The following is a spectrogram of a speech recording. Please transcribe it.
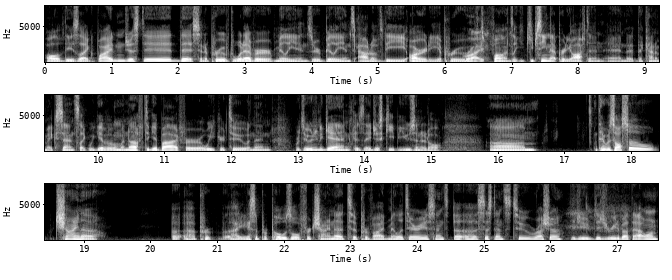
all of these like Biden just did this and approved whatever millions or billions out of the already approved Right. funds. Like you keep seeing that pretty often, and that, that kind of makes sense. Like we give them enough to get by for a week or two, and then we're doing it again because they just keep using it all. Um, there was also China. A, pro- I guess a proposal for China to provide military uh, uh, assistance to Russia. Did you did you read about that one?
